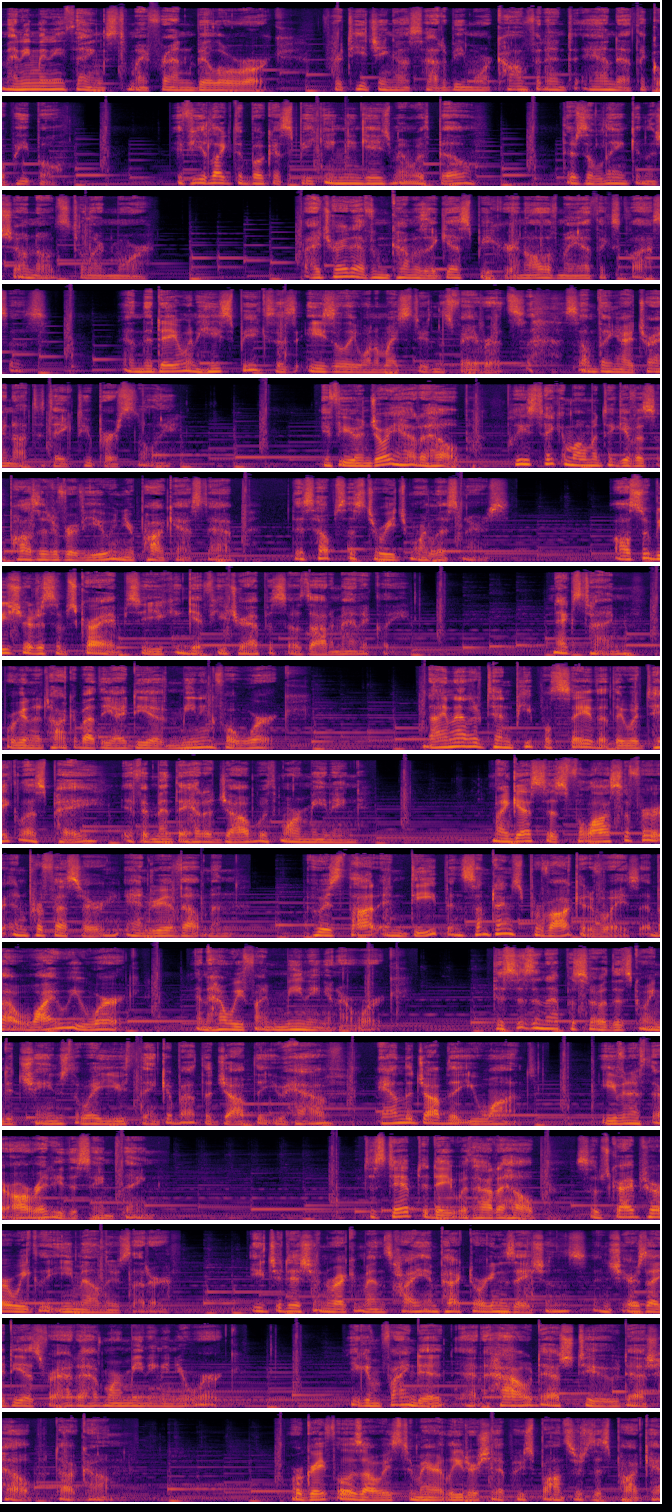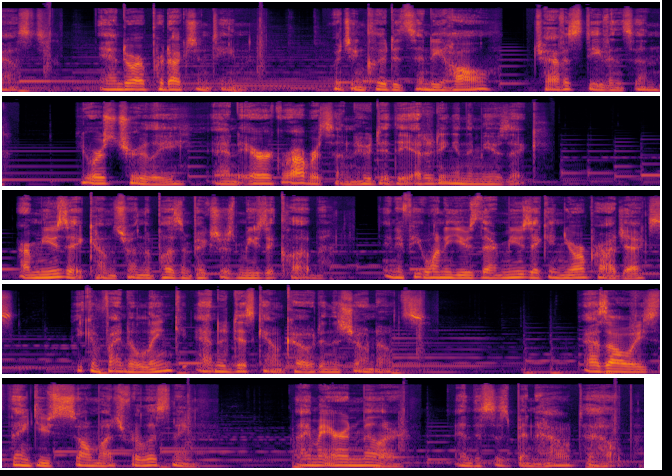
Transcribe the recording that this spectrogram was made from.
Many, many thanks to my friend Bill O'Rourke for teaching us how to be more confident and ethical people. If you'd like to book a speaking engagement with Bill, there's a link in the show notes to learn more. I try to have him come as a guest speaker in all of my ethics classes. And the day when he speaks is easily one of my students' favorites, something I try not to take too personally. If you enjoy How to Help, please take a moment to give us a positive review in your podcast app. This helps us to reach more listeners. Also, be sure to subscribe so you can get future episodes automatically. Next time, we're going to talk about the idea of meaningful work 9 out of 10 people say that they would take less pay if it meant they had a job with more meaning. My guest is philosopher and professor Andrea Veltman, who has thought in deep and sometimes provocative ways about why we work and how we find meaning in our work. This is an episode that's going to change the way you think about the job that you have and the job that you want, even if they're already the same thing. To stay up to date with how to help, subscribe to our weekly email newsletter. Each edition recommends high impact organizations and shares ideas for how to have more meaning in your work. You can find it at how-to-help.com. We're grateful as always to Merit Leadership, who sponsors this podcast, and to our production team, which included Cindy Hall, Travis Stevenson, yours truly, and Eric Robertson, who did the editing and the music. Our music comes from the Pleasant Pictures Music Club, and if you want to use their music in your projects, you can find a link and a discount code in the show notes. As always, thank you so much for listening. I'm Aaron Miller, and this has been How to Help.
